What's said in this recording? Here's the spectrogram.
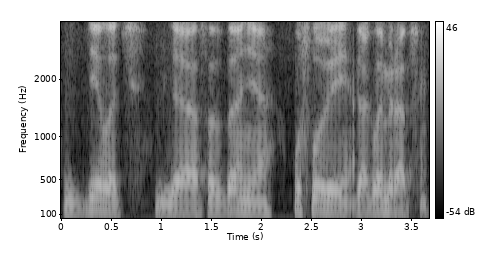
сделать для создания условий для агломерации.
